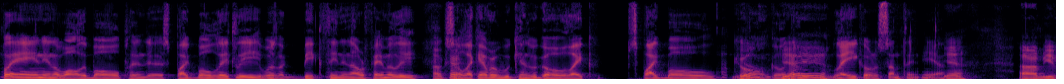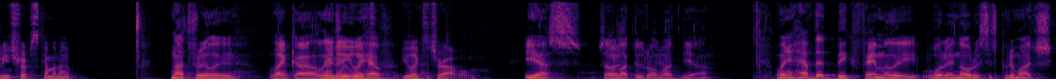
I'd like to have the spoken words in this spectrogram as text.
playing you know volleyball playing the spike ball lately it was like big thing in our family Okay. so like every weekend we go like spike ball you Cool. know, go Yeah, to yeah, yeah. lake or something yeah, Yeah. Um, you have any trips coming up? not really like uh, I lately we like have to, you like to travel. Yes. So I'd like to draw but yeah. When you have that big family, what I notice is pretty much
